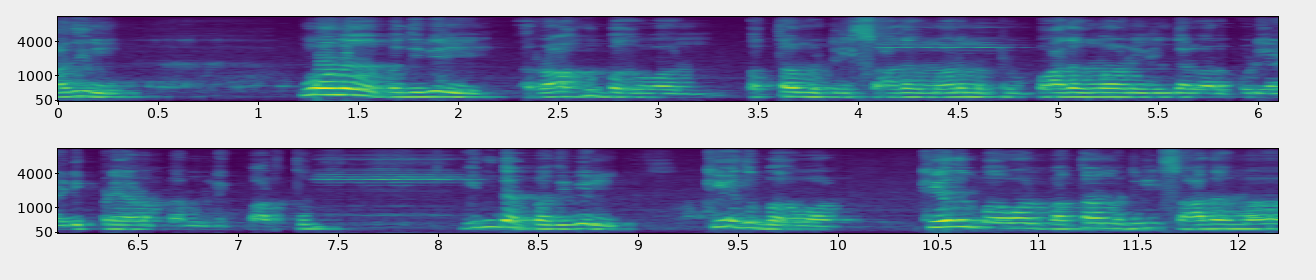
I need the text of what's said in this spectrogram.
அதில் போன பதிவில் ராகு பகவான் பத்தாம் வீட்டில் சாதகமான மற்றும் பாதகமான இருந்தால் வரக்கூடிய அடிப்படையான பலன்களை பார்த்தோம் இந்த பதிவில் கேது பகவான் கேது பகவான் பத்தாம் வீட்டில் சாதகமான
